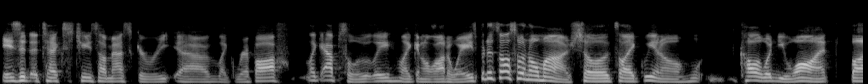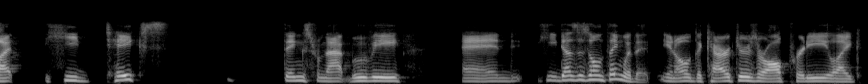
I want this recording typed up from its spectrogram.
Is it a Texas Chainsaw Massacre re, uh, like ripoff? Like absolutely, like in a lot of ways, but it's also an homage. So it's like you know, call it what you want, but he takes things from that movie and he does his own thing with it. You know, the characters are all pretty like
